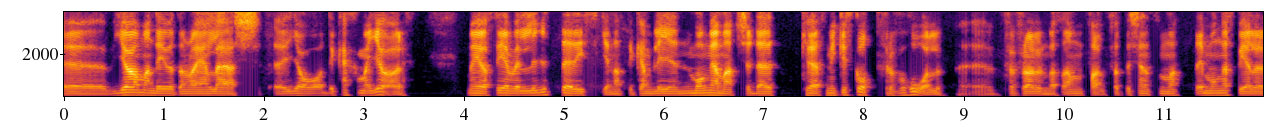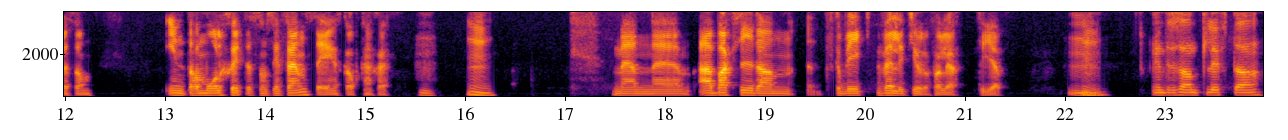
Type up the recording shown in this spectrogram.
Eh, gör man det utan Ryan Lash? Eh, ja, det kanske man gör. Men jag ser väl lite risken att det kan bli många matcher där det krävs mycket skott för att få hål eh, för Frölundas anfall. För att det känns som att det är många spelare som inte har målskytte som sin främsta egenskap kanske. Mm. Mm. Men äh, backsidan ska bli väldigt kul att följa, tycker jag. Mm. mm. Intressant lyfta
